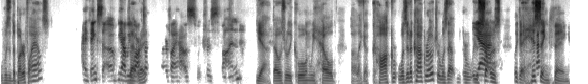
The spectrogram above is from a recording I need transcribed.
was it the butterfly house I think so. Yeah, we walked right? up the butterfly house, which was fun. yeah that was really cool and we held uh, like a cock was it a cockroach or was that or it was, Yeah. it was like a hissing thing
